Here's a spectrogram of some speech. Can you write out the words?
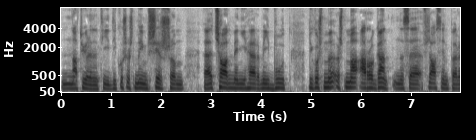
në natyrën e tij, dikush është më i mëshirshëm, qan menjëherë, më i butë, dikush më është më arrogant nëse flasim për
